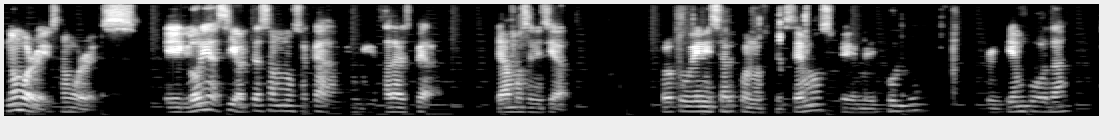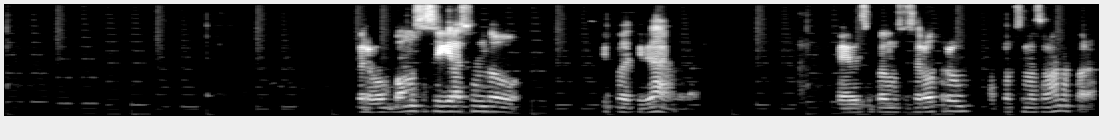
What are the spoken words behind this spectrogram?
No worries, no worries. Eh, Gloria, sí, ahorita estamos acá, en sala de espera. Ya vamos a iniciar. Creo que voy a iniciar con los. Eh, me disculpo por el tiempo, ¿verdad? Pero vamos a seguir haciendo este tipo de actividad, ¿verdad? A ver si podemos hacer otro la próxima semana para,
